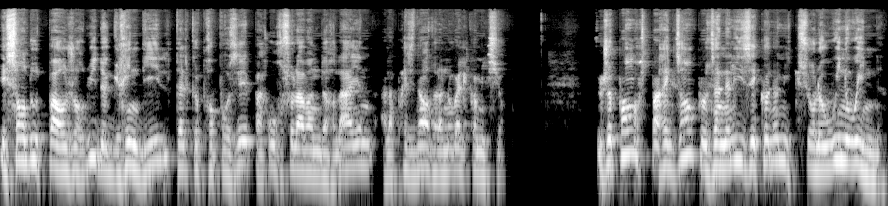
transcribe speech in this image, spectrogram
et sans doute pas aujourd'hui de Green Deal tel que proposé par Ursula von der Leyen à la présidente de la nouvelle commission. Je pense par exemple aux analyses économiques sur le win-win,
